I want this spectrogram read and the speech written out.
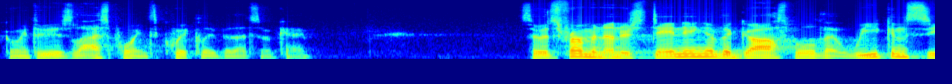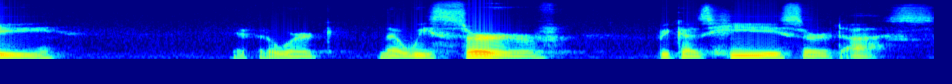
Going through his last points quickly, but that's okay. So it's from an understanding of the gospel that we can see, if it'll work, that we serve because he served us.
